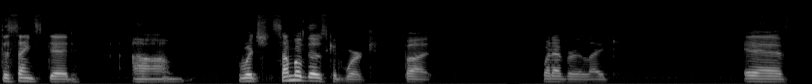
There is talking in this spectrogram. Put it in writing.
the Saints did, um, which some of those could work, but whatever. Like, if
